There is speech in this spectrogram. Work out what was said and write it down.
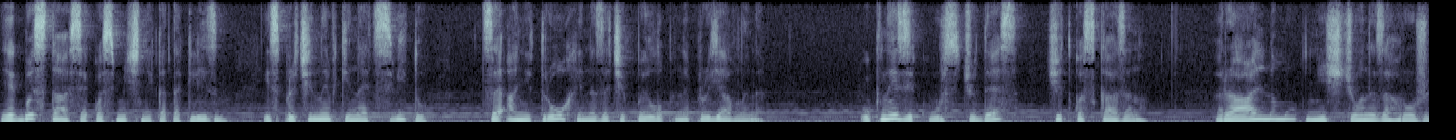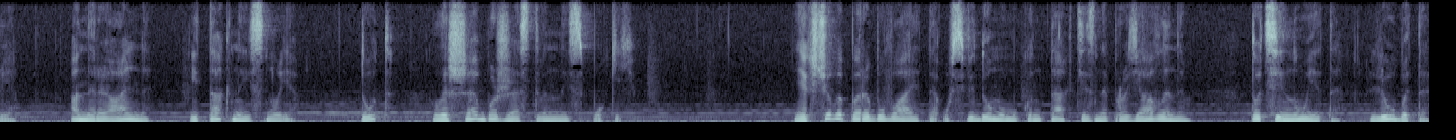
Якби стався космічний катаклізм і спричинив кінець світу, це ані трохи не зачепило б непроявлене. У книзі Курс чудес чітко сказано реальному ніщо не загрожує, а нереальне і так не існує. Тут лише божественний спокій. Якщо ви перебуваєте у свідомому контакті з непроявленим, то цінуєте, любите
